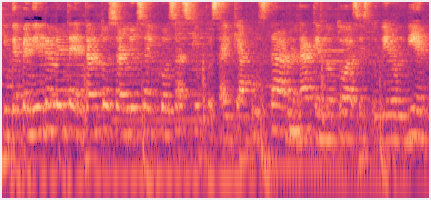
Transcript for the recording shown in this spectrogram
que independientemente de tantos años hay cosas que pues hay que ajustar, ¿verdad? Que no todas estuvieron bien.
